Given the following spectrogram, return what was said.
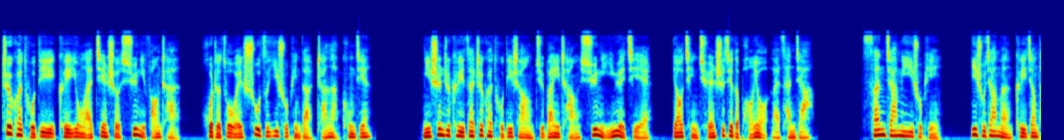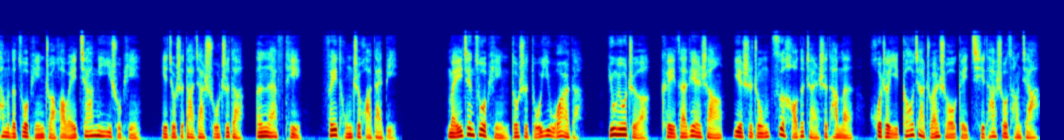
这块土地可以用来建设虚拟房产，或者作为数字艺术品的展览空间。你甚至可以在这块土地上举办一场虚拟音乐节，邀请全世界的朋友来参加。三、加密艺术品，艺术家们可以将他们的作品转化为加密艺术品，也就是大家熟知的 NFT 非同质化代币。每一件作品都是独一无二的，拥有者可以在链上夜市中自豪的展示他们，或者以高价转手给其他收藏家。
